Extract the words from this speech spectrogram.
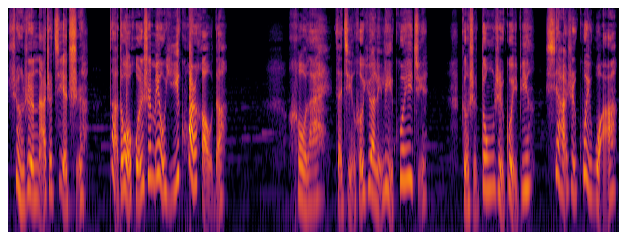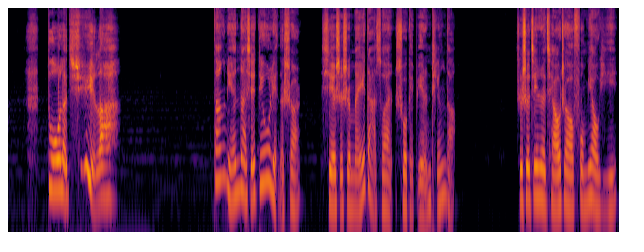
整日拿着戒尺。打得我浑身没有一块好的。后来在景和院里立规矩，更是冬日跪冰，夏日跪瓦，多了去了。当年那些丢脸的事儿，谢氏是没打算说给别人听的，只是今日瞧着傅妙仪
